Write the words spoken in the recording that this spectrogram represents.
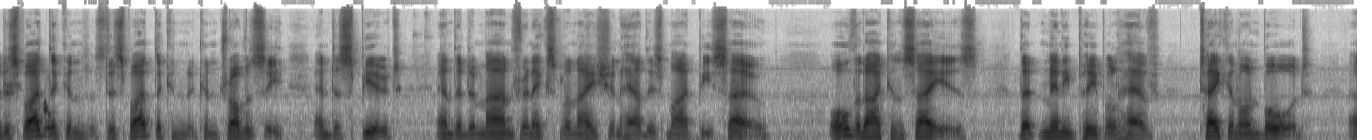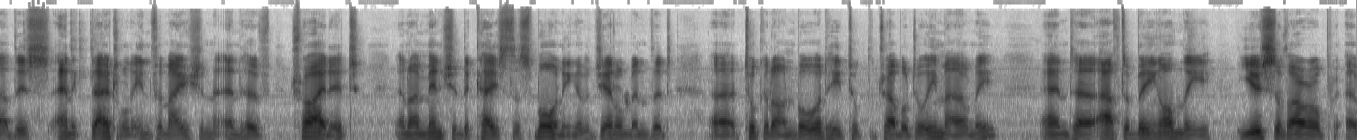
despite the con- despite the con- controversy and dispute and the demand for an explanation how this might be so, all that I can say is that many people have taken on board uh, this anecdotal information and have tried it. And I mentioned a case this morning of a gentleman that uh, took it on board. He took the trouble to email me, and uh, after being on the use of oral uh,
